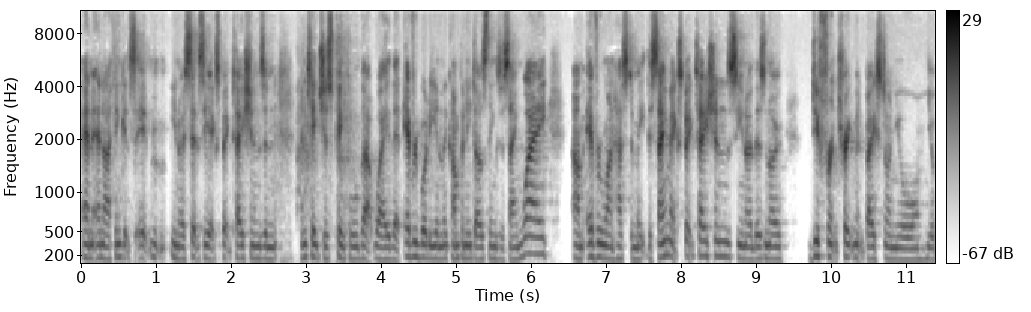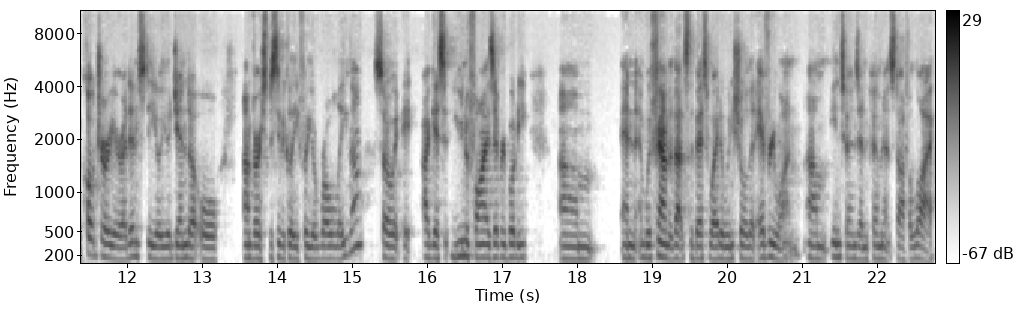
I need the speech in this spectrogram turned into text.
and and I think it's it you know sets the expectations and and teaches people that way that everybody in the company does things the same way. Um, everyone has to meet the same expectations. You know, there's no different treatment based on your your culture, or your identity, or your gender, or um, very specifically for your role either. So it, it I guess it unifies everybody. Um, and, and we found that that's the best way to ensure that everyone, um, interns and permanent staff alike,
